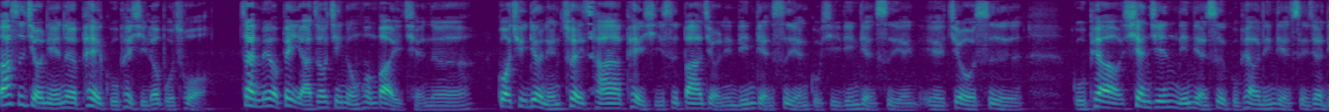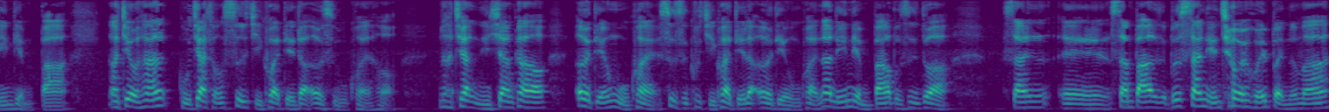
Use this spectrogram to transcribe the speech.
八十九年的配股配息都不错。在没有被亚洲金融风暴以前呢，过去六年最差配息是八九年零点四元，股息零点四元，也就是股票现金零点四，股票零点四，就零点八。那结果它股价从四十几块跌到二十五块哈，那这样你想想看哦，二点五块四十几块跌到二点五块，那零点八不是多少？三呃三八不是三年就会回本了吗？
